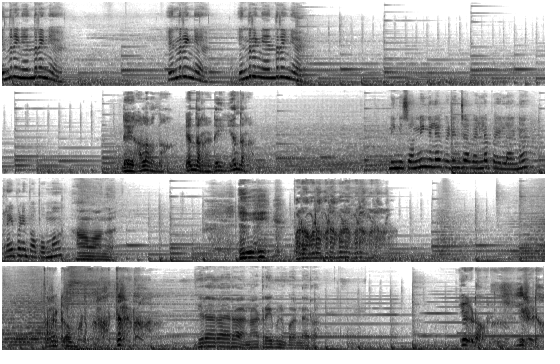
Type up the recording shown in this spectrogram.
எந்திரிங்க எந்திரிங்க. எந்திரிங்க எந்திரிங்க எந்திரிங்க. டேய் ஆள வந்தான் ஏந்தரா டேய் ஏந்தரா நீங்கள் சொன்னீங்களே விடிஞ்சா வெளில போயிடலான்னு. ட்ரை பண்ணி பார்ப்போமா? ஆ வாங்க. ஏய் வட வட வட வட வட வட. திறக்க மாட்டேங்கிறா திறடா இரா நான் ட்ரை பண்ணி பாருடா இருடா இருடா.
